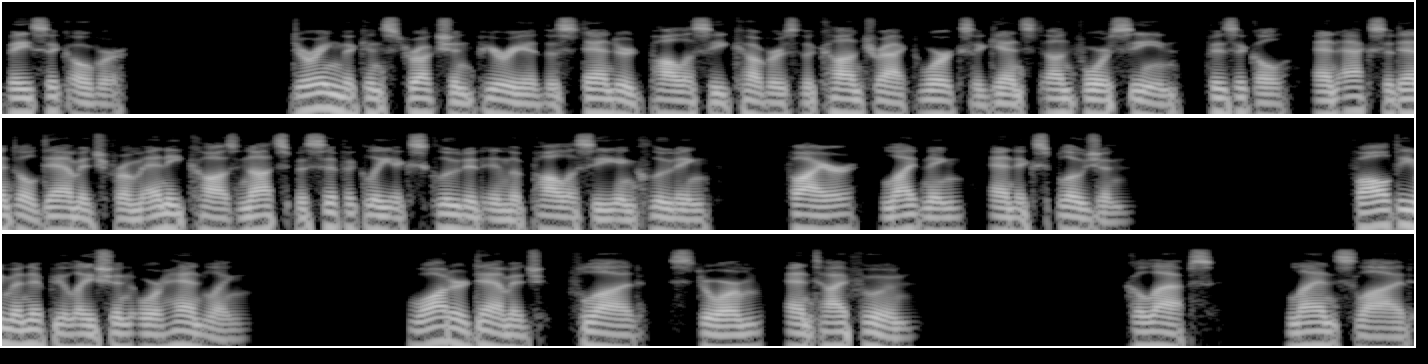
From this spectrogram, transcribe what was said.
basic over. During the construction period the standard policy covers the contract works against unforeseen, physical, and accidental damage from any cause not specifically excluded in the policy including, fire, lightning, and explosion. Faulty manipulation or handling. Water damage, flood, storm, and typhoon. Collapse, landslide,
